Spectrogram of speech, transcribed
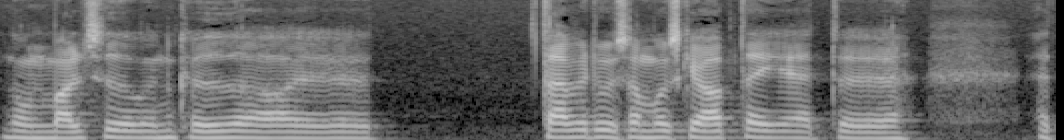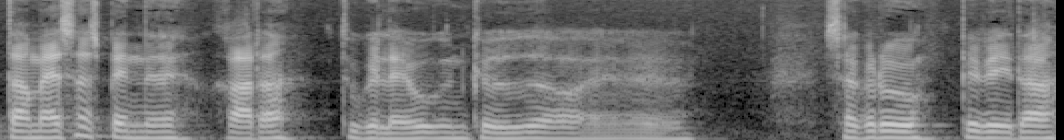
nogle måltider uden kød, og øh, der vil du så måske opdage, at, øh, at der er masser af spændende retter, du kan lave uden kød, og øh, så kan du bevæge dig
